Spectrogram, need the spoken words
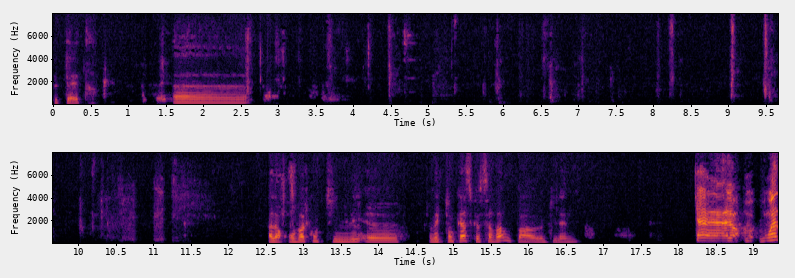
Peut-être. Euh, Alors, on va continuer. Euh, avec ton casque, ça va ou pas, euh, Guylaine? Euh, Alors, moi,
